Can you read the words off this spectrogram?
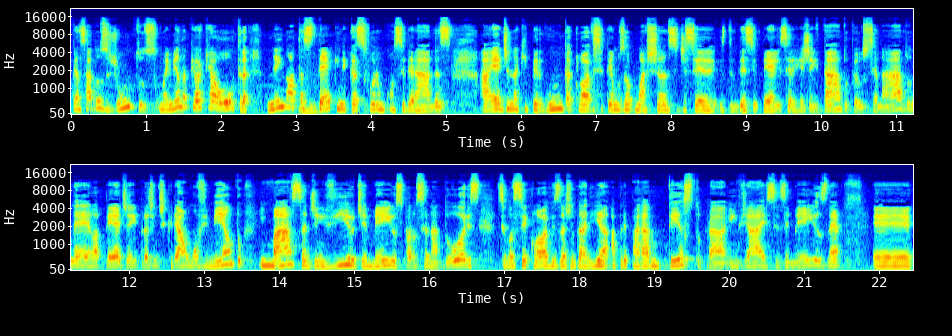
pensados juntos, uma emenda pior que a outra, nem notas uhum. técnicas foram consideradas. A Edna que pergunta, Clóvis, se temos alguma chance de ser desse PL ser rejeitado pelo Senado, né? Ela pede aí para a gente criar um movimento em massa de envio de e-mails para os senadores. Se você, Clóvis, ajudaria a preparar um texto para enviar esses e-mails, né? É,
